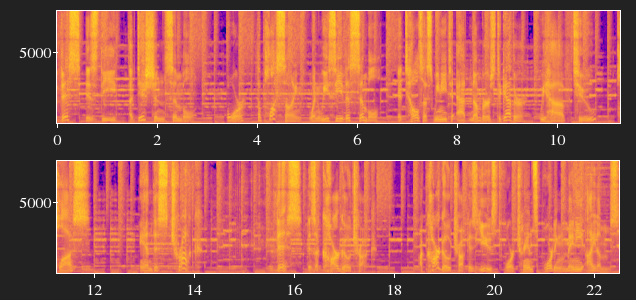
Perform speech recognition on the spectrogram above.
This is the addition symbol, or the plus sign. When we see this symbol, it tells us we need to add numbers together. We have 2 plus and this truck. This is a cargo truck. A cargo truck is used for transporting many items.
